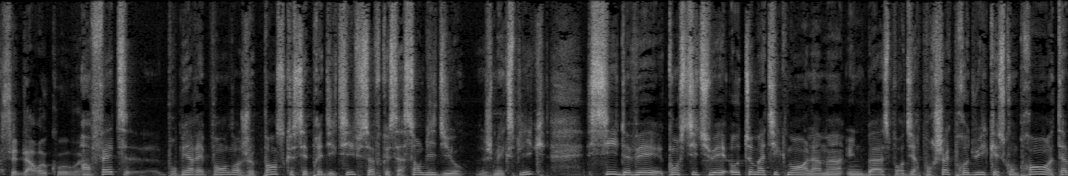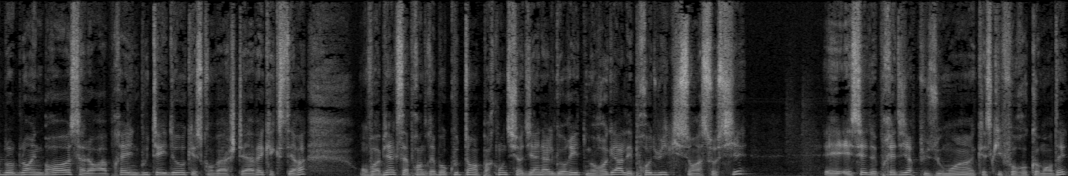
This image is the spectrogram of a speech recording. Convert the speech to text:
C'est de la reco. En fait, pour bien répondre, je pense que c'est prédictif, sauf que ça semble idiot. Je m'explique. S'il devait constituer automatiquement à la main une base pour dire pour chaque produit qu'est-ce qu'on prend, un tableau blanc, une brosse, alors après une bouteille d'eau, qu'est-ce qu'on va acheter avec, etc on voit bien que ça prendrait beaucoup de temps. Par contre, si on dit à un algorithme, regarde les produits qui sont associés et essaie de prédire plus ou moins qu'est-ce qu'il faut recommander,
